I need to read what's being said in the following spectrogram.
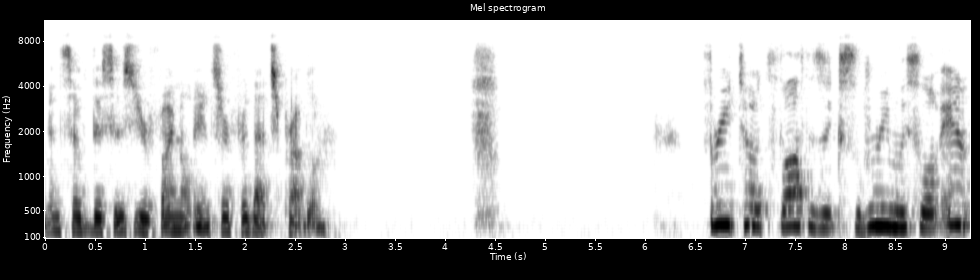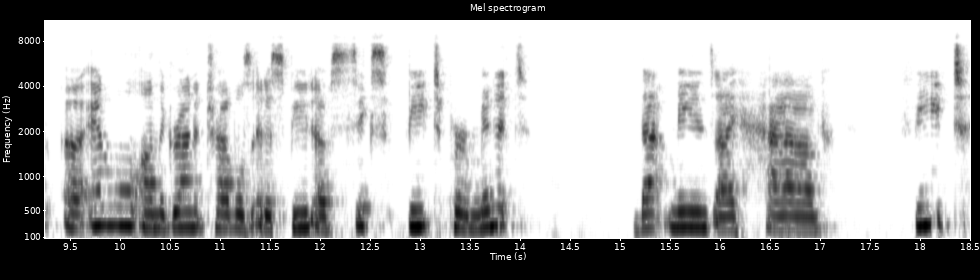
And so this is your final answer for that problem. Three-toed sloth is an extremely slow an, uh, animal. On the ground, it travels at a speed of six feet per minute. That means I have feet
